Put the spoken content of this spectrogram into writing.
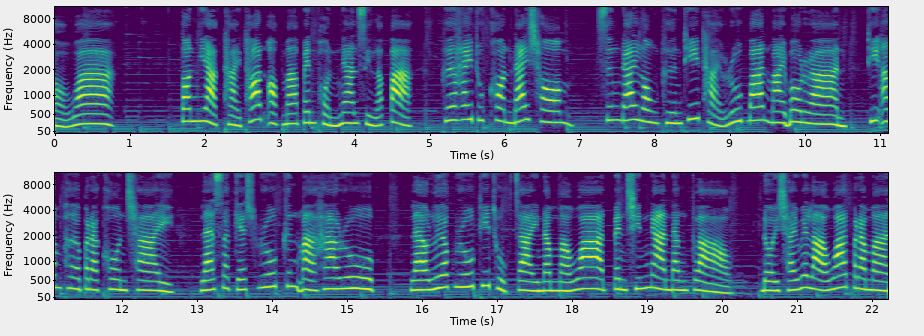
ต่อว่า ตนอยากถ่ายทอดออกมาเป็นผลงานศิลปะ เพื่อให้ทุกคนได้ชม ซึ่งได้ลงพื้นที่ถ่ายรูปบ้านไม้โบราณ ที่อำเภอประโคนชัย และสเก็ตรูปขึ้นมาห้ารูป แล้วเลือกรูปที่ถูกใจนำมาวาดเป็นชิ้นงานดังกล่าว โดยใช้เวลาวาดประมาณ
